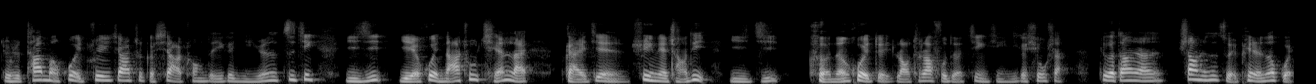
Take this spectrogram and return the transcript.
就是他们会追加这个下窗的一个引援的资金，以及也会拿出钱来改建训练场地，以及可能会对老特拉福德进行一个修缮。这个当然伤人的嘴骗人的鬼，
